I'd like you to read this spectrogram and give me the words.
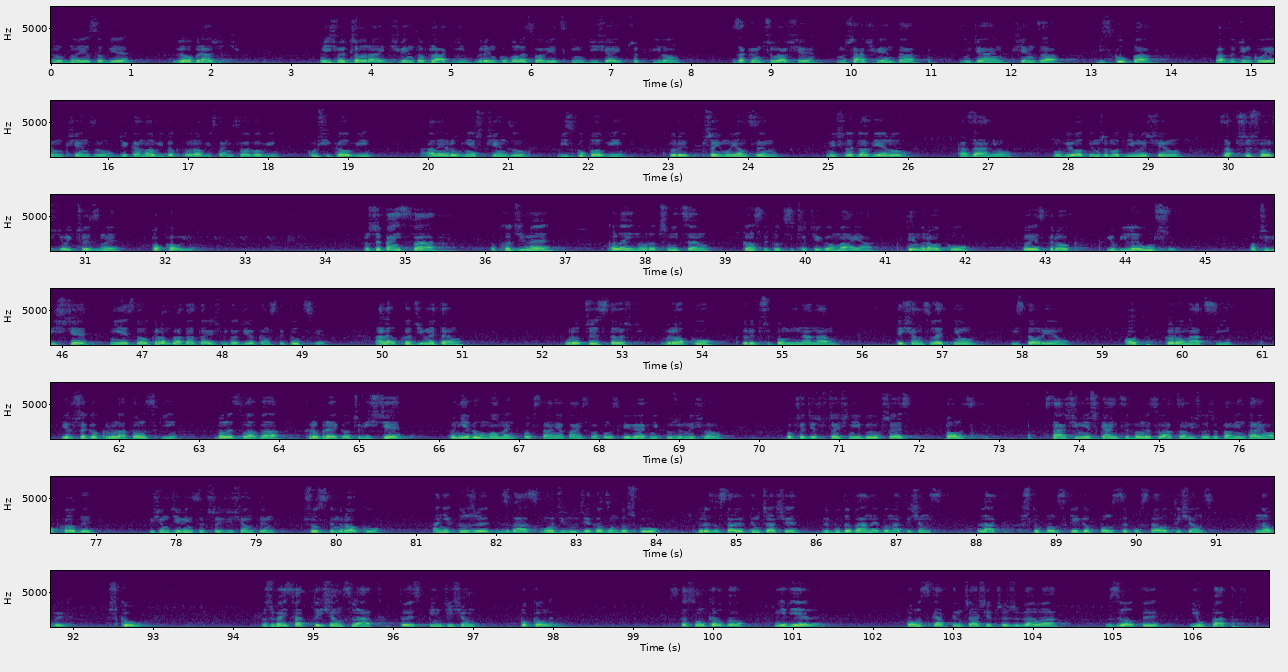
trudno je sobie wyobrazić. Mieliśmy wczoraj święto flagi w rynku bolesławieckim. Dzisiaj, przed chwilą, zakończyła się msza święta z udziałem księdza biskupa. Bardzo dziękuję księdzu dziekanowi, doktorowi Stanisławowi Kusikowi, ale również księdzu biskupowi, który w przejmującym, myślę, dla wielu kazaniu mówił o tym, że modlimy się za przyszłość ojczyzny w pokoju. Proszę Państwa, obchodzimy kolejną rocznicę Konstytucji 3 maja. W tym roku to jest rok jubileuszy. Oczywiście nie jest to okrągła data, jeśli chodzi o Konstytucję, ale obchodzimy tę uroczystość w roku, który przypomina nam tysiącletnią historię od koronacji pierwszego króla Polski, Bolesława Chrobrego. Oczywiście to nie był moment powstania państwa polskiego, jak niektórzy myślą, bo przecież wcześniej był chrzest Polski. Starsi mieszkańcy Bolesławca myślę, że pamiętają obchody w 1966 roku, a niektórzy z Was, młodzi ludzie, chodzą do szkół, które zostały w tym czasie wybudowane, bo na tysiąc lat chrztu polskiego w Polsce powstało tysiąc nowych szkół. Proszę Państwa, tysiąc lat to jest 50 pokoleń. Stosunkowo niewiele. Polska w tym czasie przeżywała wzloty i upadki.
